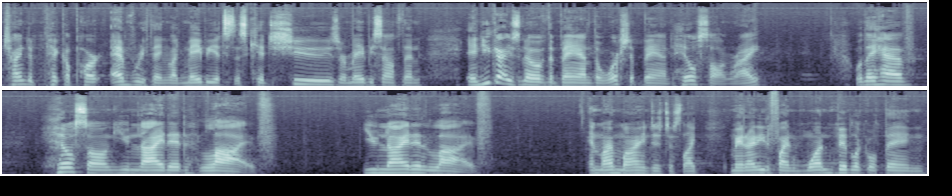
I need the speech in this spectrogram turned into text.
trying to pick apart everything. Like maybe it's this kid's shoes or maybe something. And you guys know of the band, the worship band, Hillsong, right? Well, they have Hillsong United Live. United Live. And my mind is just like, man, I need to find one biblical thing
